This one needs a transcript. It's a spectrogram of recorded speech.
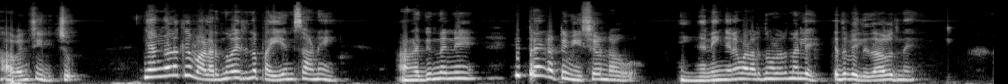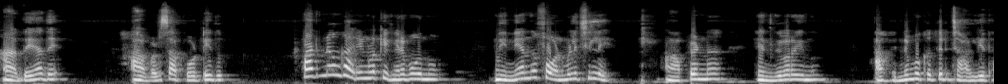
അവൻ ചിരിച്ചു. ഞങ്ങളൊക്കെ വളർന്നു വരുന്ന പയ്യൻസാണേ. ആദ്യം തന്നെ ഇത്രയും കട്ടി മീശ ഉണ്ടാവോ? ഇങ്ങനെ ഇങ്ങനെ വളർന്നു വളർന്നല്ലേ ഇത് വലുതാവുന്നേ? അതെ അതെ. അവൾ സപ്പോർട്ട് ചെയ്തു. പഠനവും കാര്യങ്ങളൊക്കെ എങ്ങനെ പോകുന്നു. നിന്നെ അന്ന് ഫോൺ വിളിച്ചില്ലേ? ആ പെണ്ണ് എന്ത് പറയുന്നു? അവന്റെ മുഖത്തൊരു ചാള്യത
